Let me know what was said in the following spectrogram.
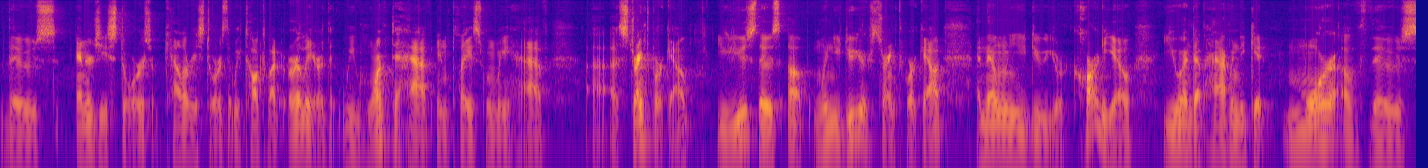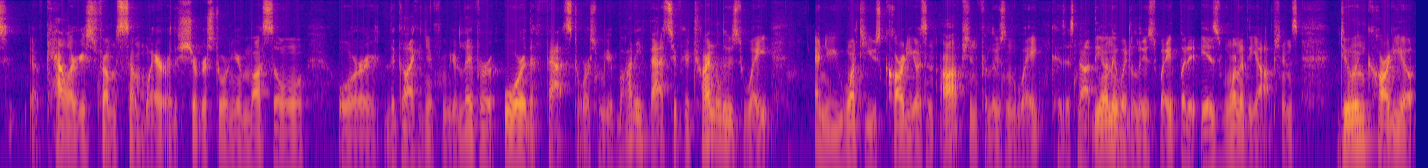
those energy stores or calorie stores that we talked about earlier that we want to have in place when we have a strength workout. You use those up when you do your strength workout, and then when you do your cardio, you end up having to get more of those uh, calories from somewhere, or the sugar stored in your muscle, or the glycogen from your liver, or the fat stores from your body fat. So if you're trying to lose weight, and you want to use cardio as an option for losing weight, because it's not the only way to lose weight, but it is one of the options, doing cardio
